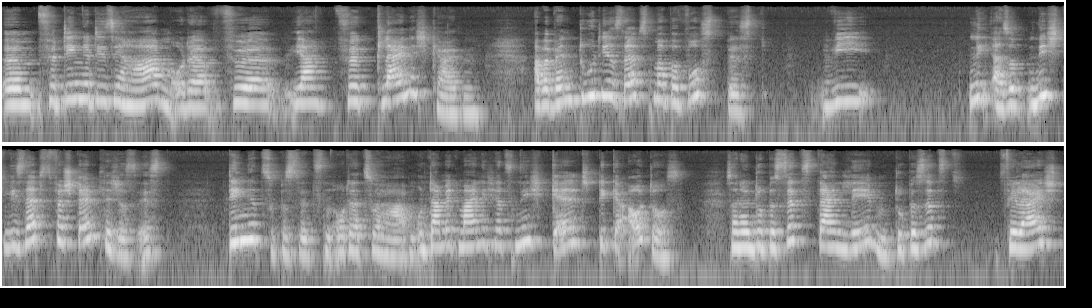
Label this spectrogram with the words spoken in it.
ähm, für Dinge, die sie haben oder für, ja, für Kleinigkeiten. Aber wenn du dir selbst mal bewusst bist, wie, also nicht wie selbstverständlich es ist, Dinge zu besitzen oder zu haben. Und damit meine ich jetzt nicht Geld, dicke Autos, sondern du besitzt dein Leben. Du besitzt vielleicht,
